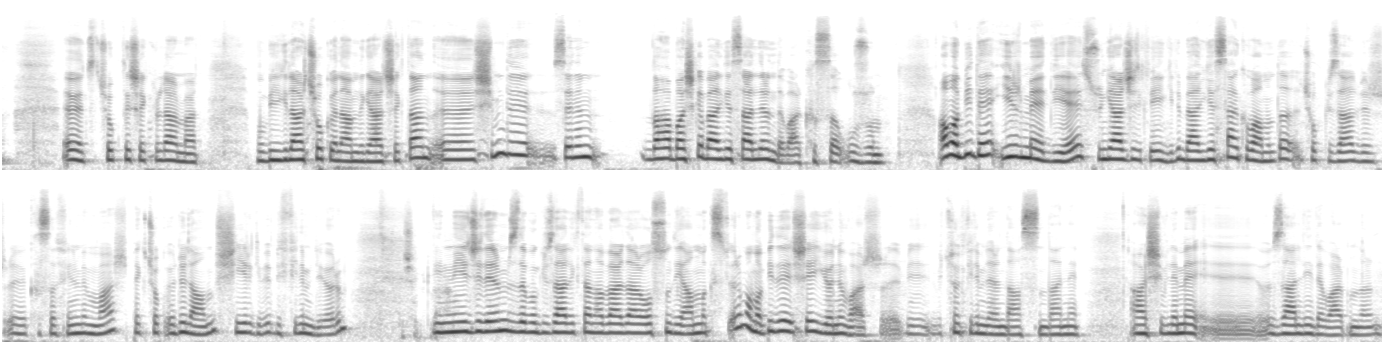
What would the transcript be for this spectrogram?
evet çok teşekkürler Mert. Bu bilgiler çok önemli gerçekten. Ee, şimdi senin daha başka belgesellerin de var kısa uzun. Ama bir de İrme diye süngercilikle ilgili belgesel kıvamında çok güzel bir e, kısa filmim var. Pek çok ödül almış şiir gibi bir film diyorum. Dinleyicilerimiz de bu güzellikten haberdar olsun diye anmak istiyorum ama bir de şey yönü var. E, bir, bütün filmlerinde aslında hani arşivleme e, özelliği de var bunların.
